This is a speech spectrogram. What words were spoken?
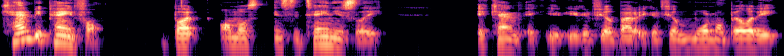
can be painful, but almost instantaneously, it can it, you, you, can feel better. You can feel more mobility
